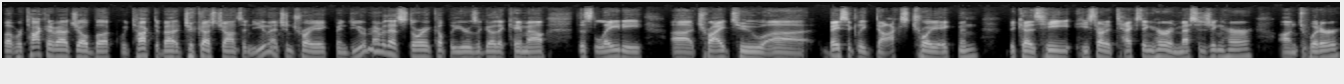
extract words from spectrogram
But we're talking about Joe Buck. We talked about Gus Johnson. You mentioned Troy Aikman. Do you remember that story a couple years ago that came out? This lady uh, tried to uh, basically dox Troy Aikman because he he started texting her and messaging her on Twitter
